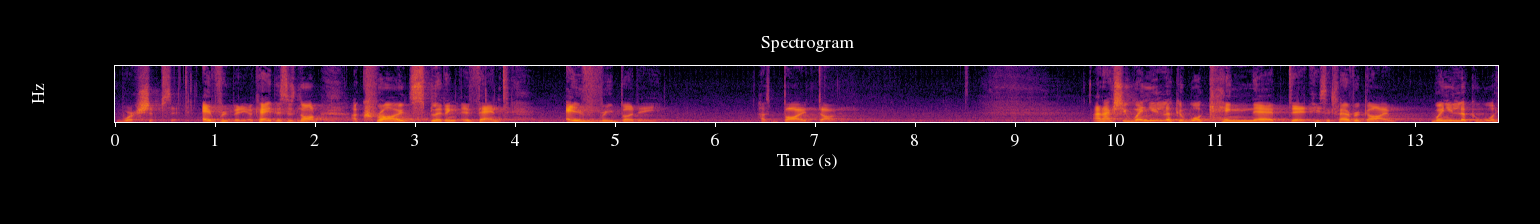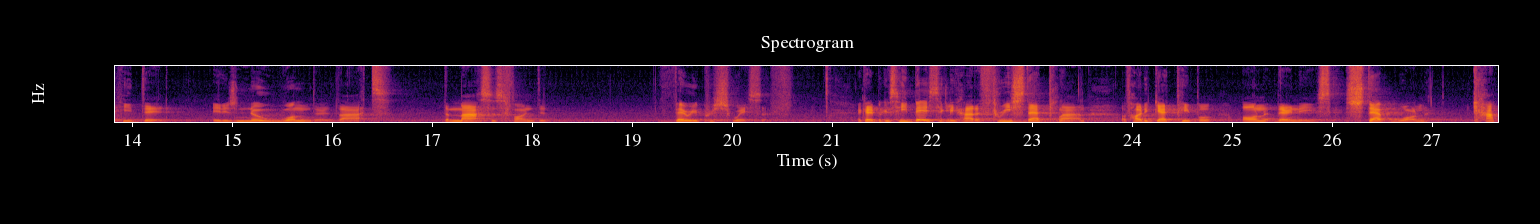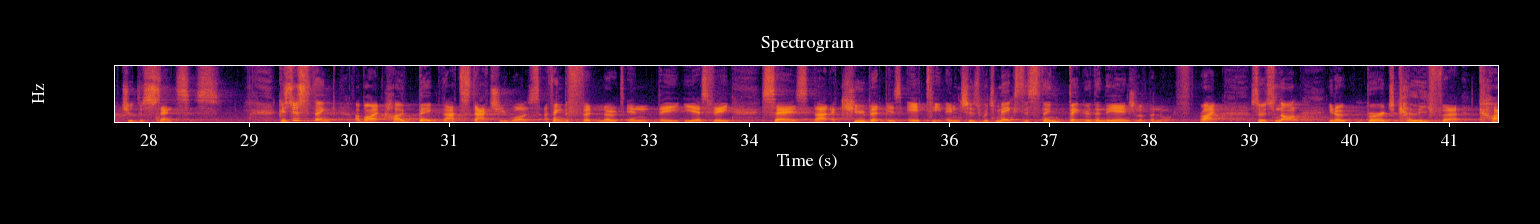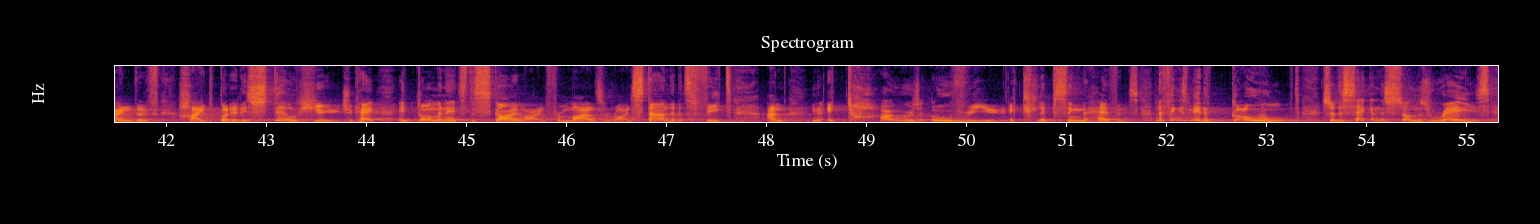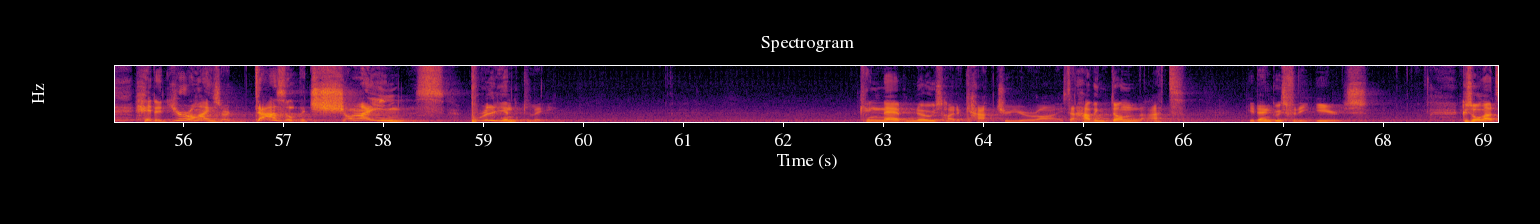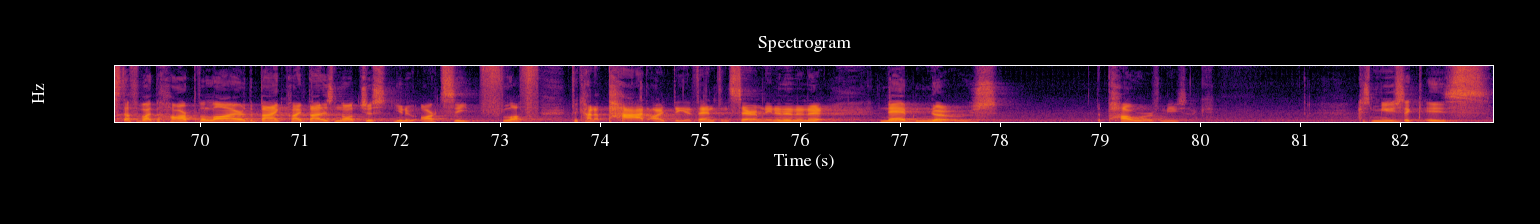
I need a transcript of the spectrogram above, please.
worships it. Everybody, okay? This is not a crowd splitting event. Everybody has bowed down. And actually, when you look at what King Neb did, he's a clever guy. When you look at what he did, it is no wonder that the masses found it very persuasive. Okay, because he basically had a three step plan of how to get people on their knees. Step one capture the senses. Because just think about how big that statue was. I think the footnote in the ESV says that a cubit is 18 inches, which makes this thing bigger than the angel of the north, right? So it's not, you know, Burj Khalifa kind of height, but it is still huge, okay? It dominates the skyline for miles around. Stand at its feet, and, you know, it towers over you, eclipsing the heavens. And the thing is made of gold. So the second the sun's rays hit it, your eyes are dazzled. It shines brilliantly. King Neb knows how to capture your eyes. And having done that, he then goes for the ears. Because all that stuff about the harp, the lyre, the bagpipe, that is not just, you know, artsy fluff to kind of pad out the event and ceremony. No, no, no, no. Neb knows the power of music. Because music is,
